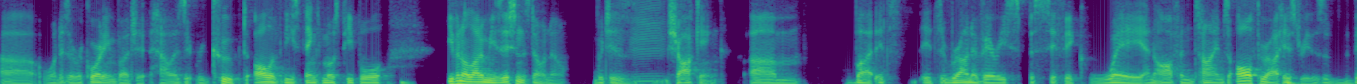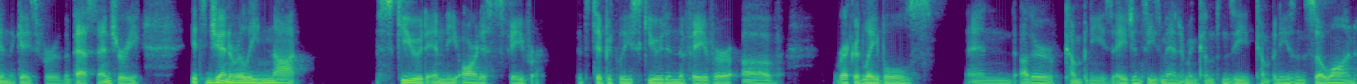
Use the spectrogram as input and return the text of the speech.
Uh, what is a recording budget? How is it recouped? All of these things, most people, even a lot of musicians don't know, which is mm-hmm. shocking. Um, but it's it's run a very specific way, and oftentimes, all throughout hmm. history, this has been the case for the past century. It's generally not skewed in the artist's favor it's typically skewed in the favor of record labels and other companies, agencies, management companies, companies, and so on.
